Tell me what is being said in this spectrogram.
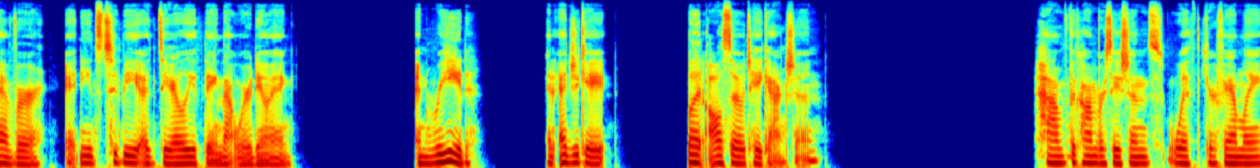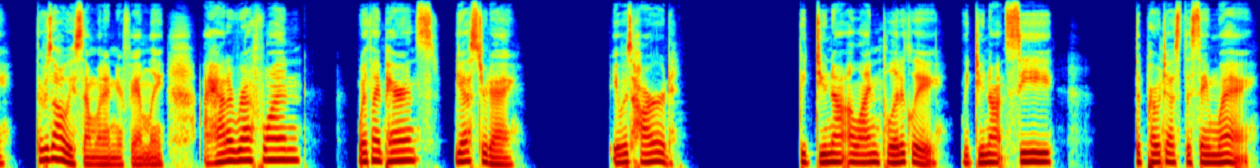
ever. It needs to be a daily thing that we're doing. And read and educate, but also take action. Have the conversations with your family. There's always someone in your family. I had a rough one with my parents yesterday. It was hard. We do not align politically. We do not see the protest the same way.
